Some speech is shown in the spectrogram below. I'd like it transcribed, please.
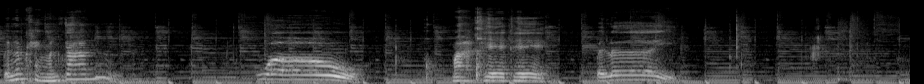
เป็นน้ำแข็งเหมือนกัน ว้าว มาเทเทไปเลย โห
